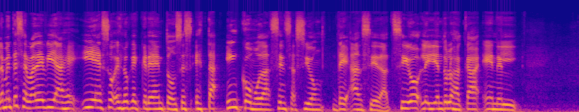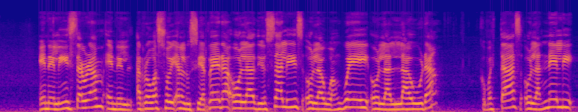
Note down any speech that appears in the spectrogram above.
La mente se va de viaje y eso es lo que crea entonces esta incómoda sensación de ansiedad. Sigo leyéndolos acá en el en el Instagram, en el arroba soy Ana Lucía Herrera. Hola Diosalis, hola One Way, hola Laura, ¿cómo estás? Hola Nelly,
